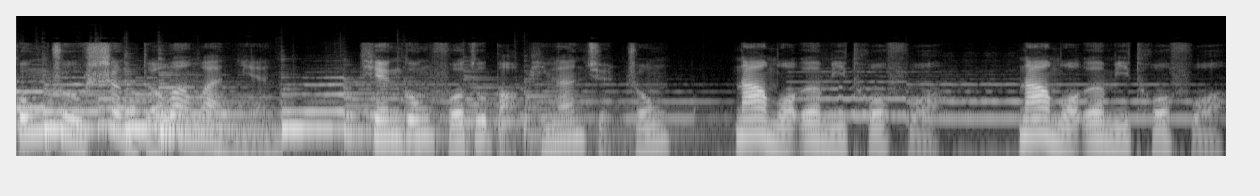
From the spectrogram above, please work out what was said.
恭祝圣德万万年，天宫佛祖保平安卷中。南无阿弥陀佛，南无阿弥陀佛，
